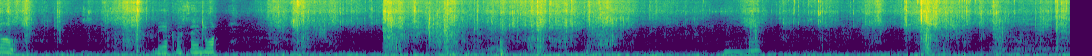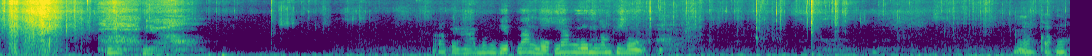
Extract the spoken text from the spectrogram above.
น้องเบียกไปใส่รถอ่าเดี๋ยว เอาไป หาเบิ่งเห็ดนั่งหลกนั่งลุ่มน้ำพี่น้องงามคักเนาะ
